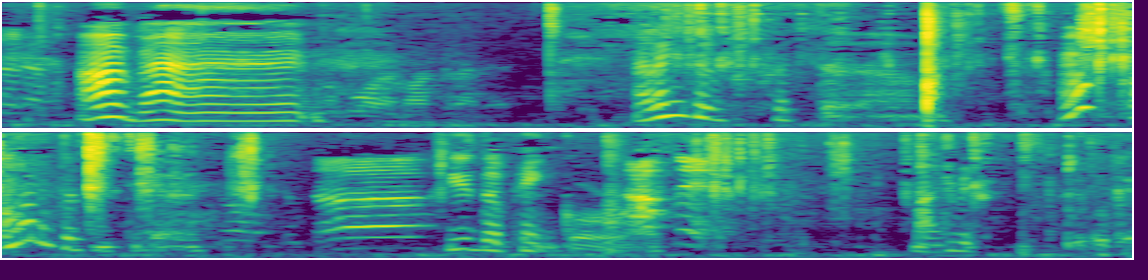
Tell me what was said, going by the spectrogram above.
no, no. All right. Or a monster. I need to put the. Um, I'm, I'm gonna put these together. These the pink girl. Mind your business. Okay.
